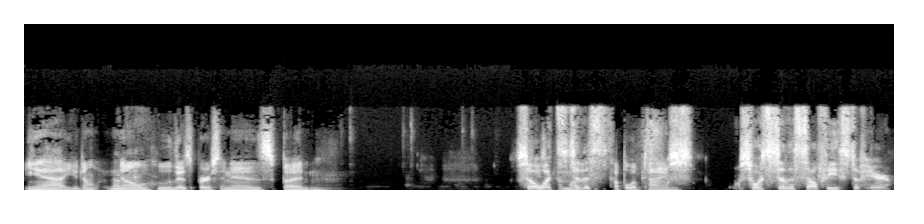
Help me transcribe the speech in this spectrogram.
Yeah, you don't know who this person is, but So she's what's come to up the couple of times. So what's to the southeast of here?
